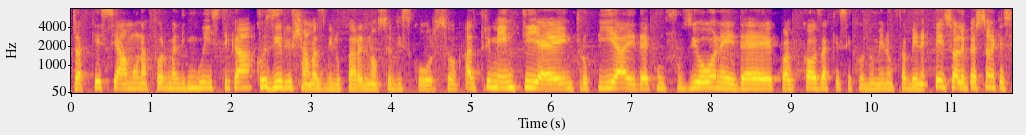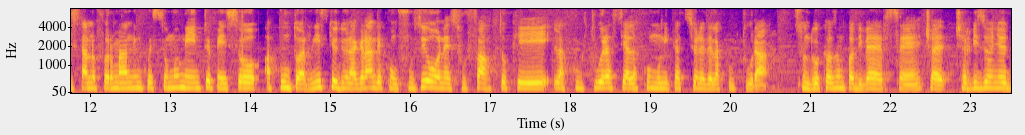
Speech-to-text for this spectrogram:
già che siamo una forma linguistica, così riusciamo riusciamo a sviluppare il nostro discorso, altrimenti è entropia ed è confusione ed è qualcosa che secondo me non fa bene. Penso alle persone che si stanno formando in questo momento e penso appunto al rischio di una grande confusione sul fatto che la cultura sia la comunicazione della cultura sono due cose un po' diverse, cioè c'è bisogno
